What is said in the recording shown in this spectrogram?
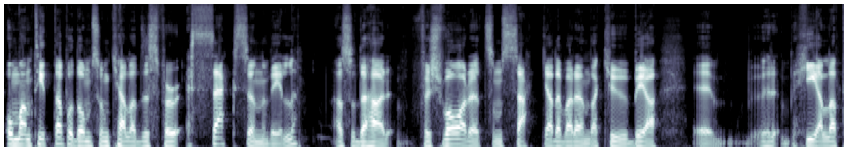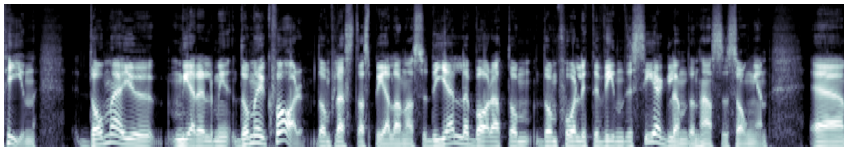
om man tittar på de som kallades för Saxonville, alltså det här försvaret som sackade varenda QB eh, hela tiden. De är ju mer eller mindre, de är ju kvar, de flesta spelarna, så det gäller bara att de, de får lite vind i seglen den här säsongen. Eh,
